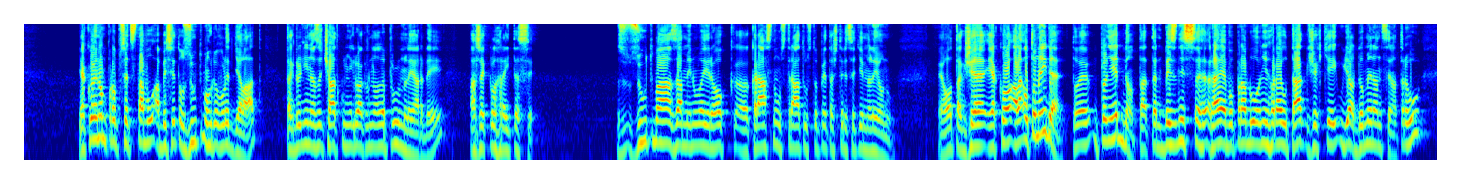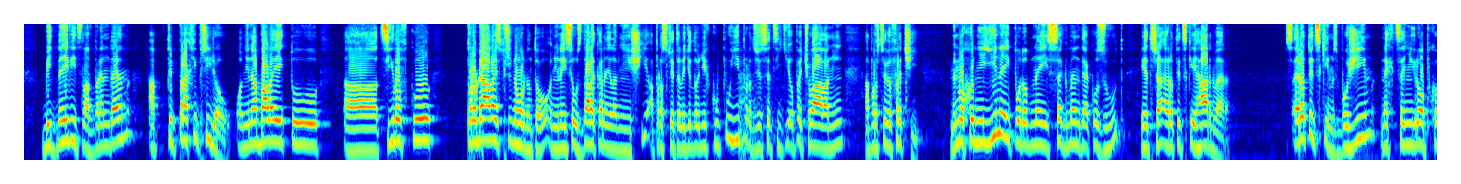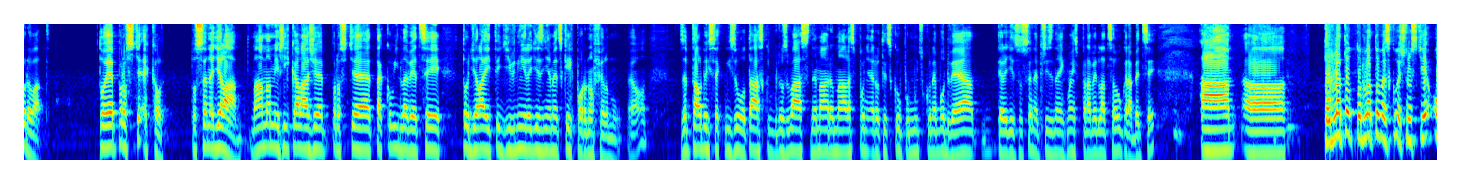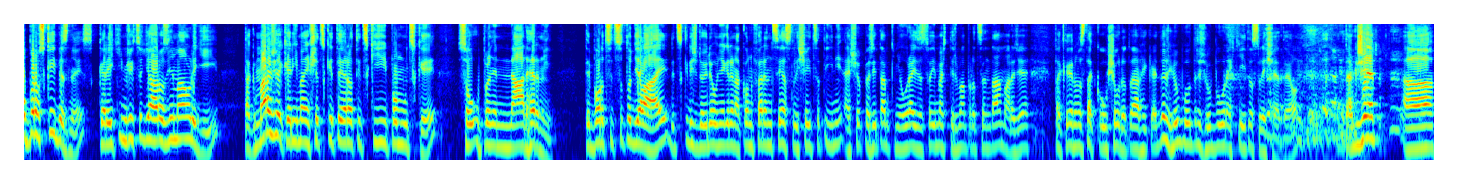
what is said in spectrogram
Jako jenom pro představu, aby si to zud mohl dovolit dělat, tak do ní na začátku někdo naklinal půl miliardy a řekl, hrajte si. Zůd má za minulý rok eh, krásnou ztrátu 145 milionů. Jo, takže jako, ale o to nejde, to je úplně jedno. Ta, ten biznis se hraje opravdu, oni hrajou tak, že chtějí udělat dominanci na trhu, být nejvíc love brandem a ty prachy přijdou. Oni nabalej tu uh, cílovku, prodávají s přidanou hodnotou, oni nejsou zdaleka nejlevnější a prostě ty lidi do nich kupují, protože se cítí opečovávaný a prostě to frčí. Mimochodně jiný podobný segment jako zůd je třeba erotický hardware. S erotickým zbožím nechce nikdo obchodovat. To je prostě ekl. To se nedělá. Máma mi říkala, že prostě takovýhle věci to dělají ty divní lidi z německých pornofilmů. Jo? Zeptal bych se kvízovou otázku, kdo z vás nemá doma alespoň erotickou pomůcku nebo dvě a ty lidi, co se nepřiznají, mají zpravidla celou krabici. A uh, tohleto, tohleto ve skutečnosti je obrovský biznis, který tím, že chce dělat hrozně málo lidí, tak marže, který mají všechny ty erotické pomůcky, jsou úplně nádherný ty borci, co to dělají, vždycky, když dojdou někde na konferenci a slyšejí, co ty jiný e-shopeři tam kňourají se svými 4% marže, tak jenom se tak koušou do toho a říkají, drž hubu, drž hubu, nechtějí to slyšet. Jo? Takže uh,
